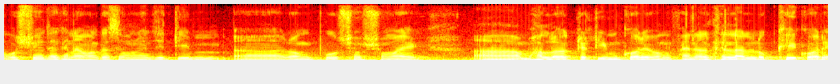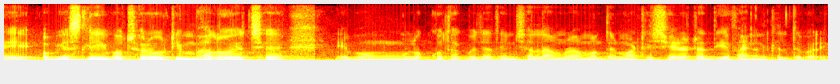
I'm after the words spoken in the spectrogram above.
অবশ্যই দেখেন আমার কাছে মনে হয় যে টিম রংপুর সবসময় ভালো একটা টিম করে এবং ফাইনাল খেলার লক্ষ্যেই করে। অবভিয়াসলি এই বছরও টিম ভালো হয়েছে এবং লক্ষ্য থাকবে যাতে ইনশাল্লাহ আমরা আমাদের মাঠে সেরাটা দিয়ে ফাইনাল খেলতে পারি।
